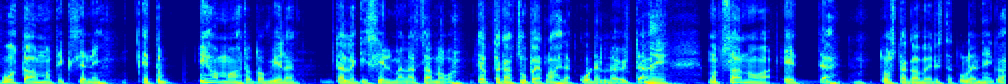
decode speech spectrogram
vuotta ammatikseni, että ihan mahdoton vielä tälläkin silmällä sanoa. Totta kai superlahjakkuuden löytää. Niin. Mutta sanoa, että tosta kaverista tulee niinkö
